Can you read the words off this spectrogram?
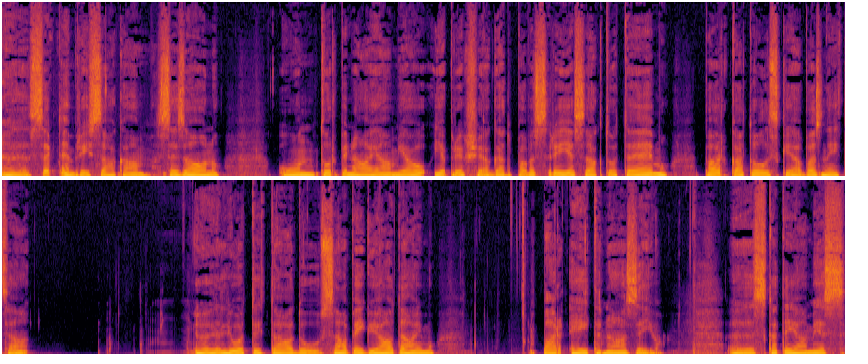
Eh, Septembrī sākām sezonu un turpinājām jau iepriekšējā gada pavasarī iesākto tēmu par katoliskajā baznīcā eh, ļoti tādu sāpīgu jautājumu par eitanāziju. Eh, Skatījāmies,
